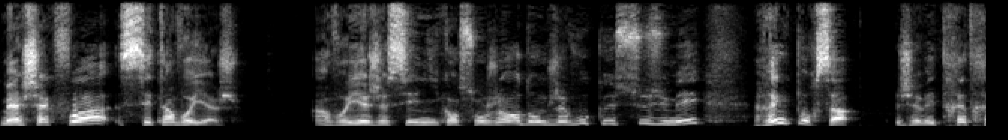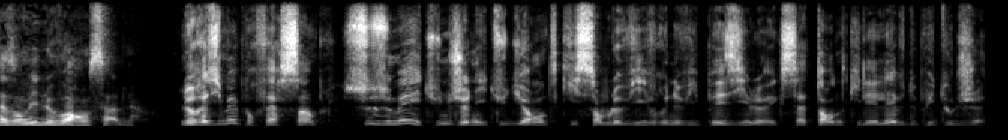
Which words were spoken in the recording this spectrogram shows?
mais à chaque fois, c'est un voyage. Un voyage assez unique en son genre, donc j'avoue que Suzume, rien que pour ça, j'avais très très envie de le voir en salle. Le résumé pour faire simple, Suzume est une jeune étudiante qui semble vivre une vie paisible avec sa tante qui l'élève depuis toute jeune.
